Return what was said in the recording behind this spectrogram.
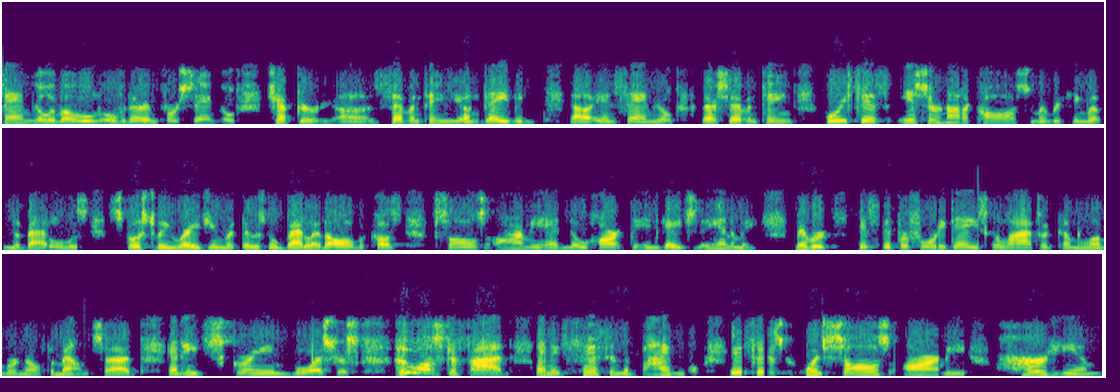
Samuel of old over there in First Samuel chapter uh, 17, young David uh, in Samuel, there 17, where he says, Is there not a cause? Remember, he came up and the battle was supposed to be raging, but there was no battle at all because Saul's army had no heart to engage the enemy. Remember, it said for 40 days Goliath would come lumbering off the mountainside and he'd scream boisterous, Who wants to fight? And it says in the Bible, it says, When Saul's army heard him,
